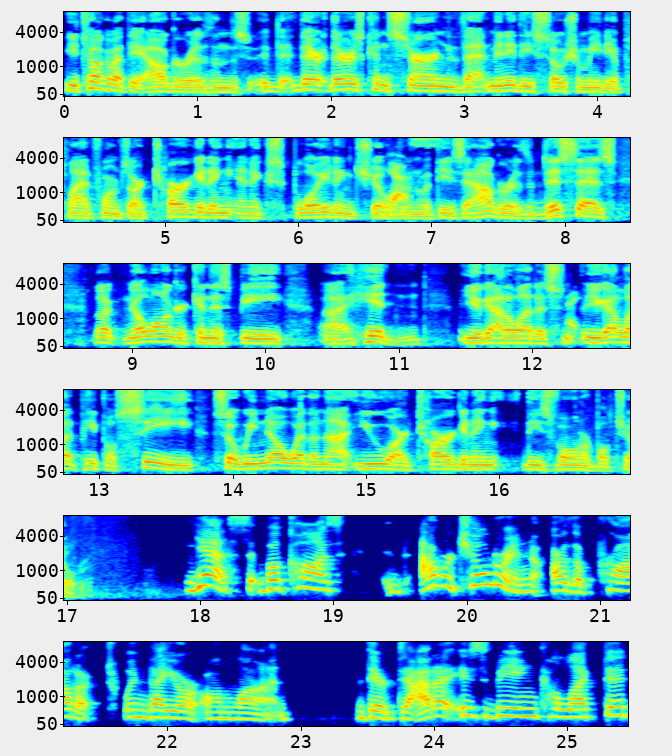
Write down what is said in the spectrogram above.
you talk about the algorithms. There, there is concern that many of these social media platforms are targeting and exploiting children yes. with these algorithms. This says, look, no longer can this be uh, hidden. You got to let us. Right. You got to let people see, so we know whether or not you are targeting these vulnerable children. Yes, because our children are the product when they are online their data is being collected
